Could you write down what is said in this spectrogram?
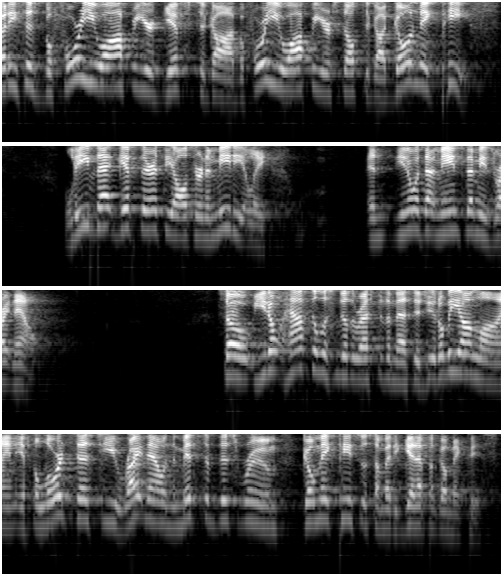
But he says, before you offer your gifts to God, before you offer yourself to God, go and make peace. Leave that gift there at the altar and immediately. And you know what that means? That means right now. So you don't have to listen to the rest of the message. It'll be online. If the Lord says to you right now in the midst of this room, go make peace with somebody, get up and go make peace.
